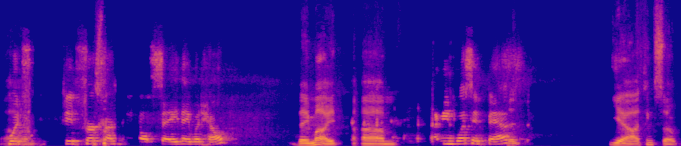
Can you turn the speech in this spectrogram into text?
Would, um, did FRCOG people say they would help? They might. Um, I mean, was it Beth? Yeah, I think so.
